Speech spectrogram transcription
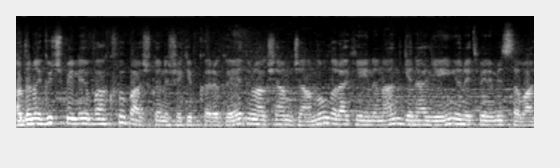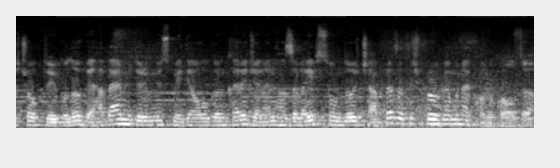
Adana Güç Birliği Vakfı Başkanı Şekip Karakaya dün akşam canlı olarak yayınlanan genel yayın yönetmenimiz Savaş Çok Duygulu ve haber müdürümüz Medya Olgun Karaca'nın hazırlayıp sunduğu çapraz atış programına konuk oldu.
